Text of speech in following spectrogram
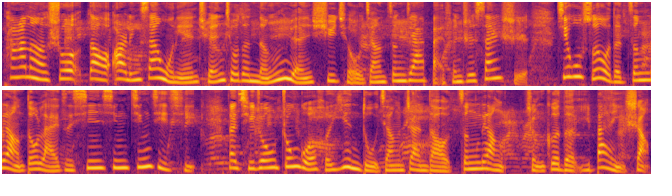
他呢说到，二零三五年全球的能源需求将增加百分之三十，几乎所有的增量都来自新兴经济体。那其中中国和印度将占到增量整个的一半以上。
